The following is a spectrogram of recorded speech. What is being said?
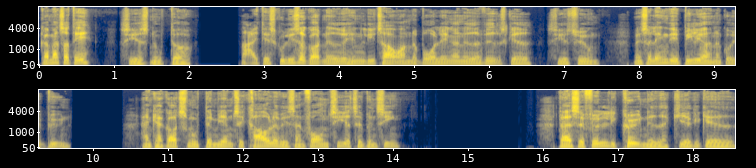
Gør man så det, siger Snoop Dogg. Nej, det skulle lige så godt nede ved hende litaueren, der bor længere nede af Hvidskade, siger tyven. Men så længe det er billigere end at gå i byen. Han kan godt smutte dem hjem til Kravle, hvis han får en tier til benzin. Der er selvfølgelig kø ned ad Kirkegade.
